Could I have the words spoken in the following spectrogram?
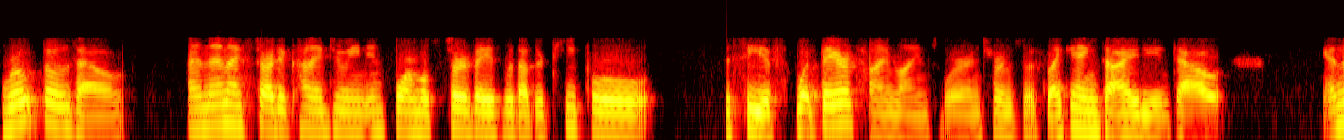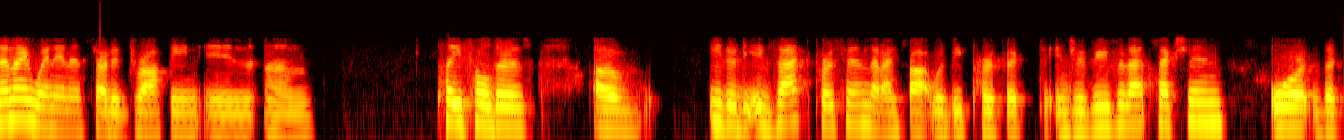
wrote those out. And then I started kind of doing informal surveys with other people to see if what their timelines were in terms of like anxiety and doubt. And then I went in and started dropping in um, placeholders of either the exact person that I thought would be perfect to interview for that section or the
